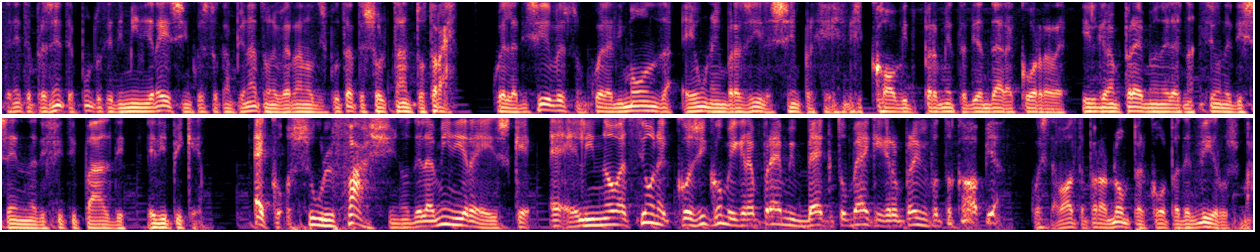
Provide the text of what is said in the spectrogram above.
Tenete presente appunto che di mini race in questo campionato ne verranno disputate soltanto tre, quella di Silverstone, quella di Monza e una in Brasile, sempre che il Covid permetta di andare a correre il Gran Premio nella nazione di Senna, di Fittipaldi e di Piquet. Ecco, sul fascino della mini race, che è l'innovazione così come i Gran Premi back to back, i Gran Premi fotocopia, questa volta però non per colpa del virus, ma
